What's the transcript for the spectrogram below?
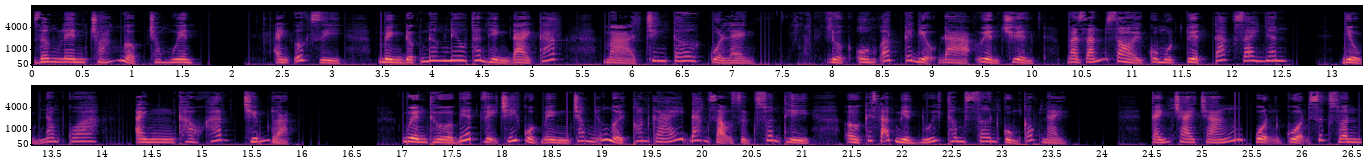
dâng lên choáng ngợp trong Nguyên. Anh ước gì mình được nâng niu thân hình đài cát mà trinh tơ của làng. Được ôm ấp cái điệu đà uyển chuyển mà rắn giỏi của một tuyệt tác giai nhân. Nhiều năm qua, anh khao khát chiếm đoạt. Nguyên thừa biết vị trí của mình trong những người con gái đang dạo rực xuân thì ở cái xã miền núi Thâm Sơn cùng cốc này. Cánh trai tráng cuộn cuộn sức xuân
